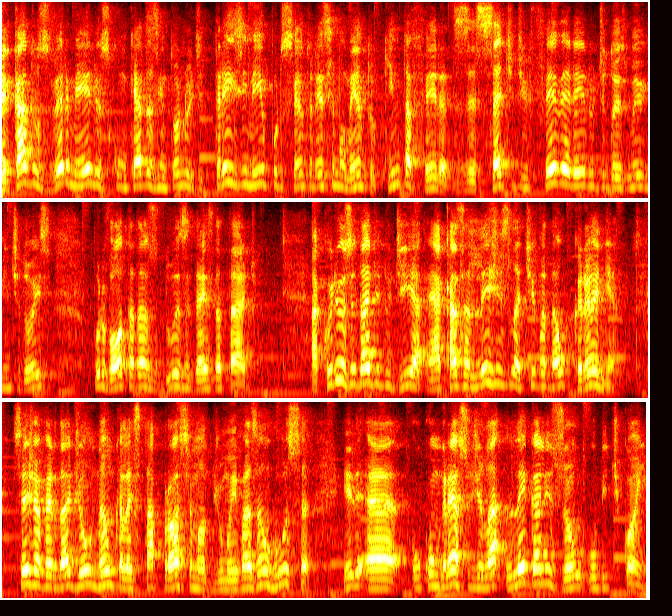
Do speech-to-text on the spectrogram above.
Mercados vermelhos com quedas em torno de 3,5% nesse momento, quinta-feira, 17 de fevereiro de 2022, por volta das 2h10 da tarde. A curiosidade do dia é a Casa Legislativa da Ucrânia. Seja verdade ou não que ela está próxima de uma invasão russa, ele, é, o Congresso de lá legalizou o Bitcoin.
